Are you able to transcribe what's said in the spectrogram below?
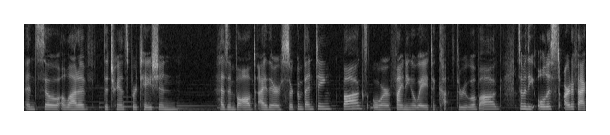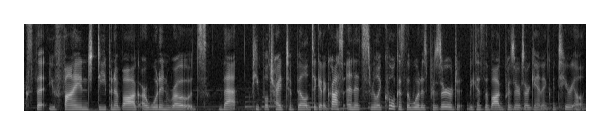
and so a lot of the transportation has involved either circumventing bogs or finding a way to cut through a bog. Some of the oldest artifacts that you find deep in a bog are wooden roads that people tried to build to get across. And it's really cool because the wood is preserved because the bog preserves organic material.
